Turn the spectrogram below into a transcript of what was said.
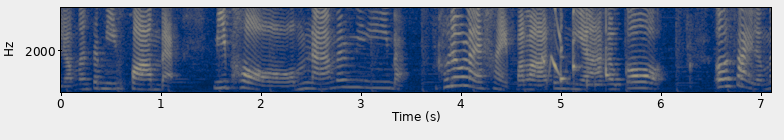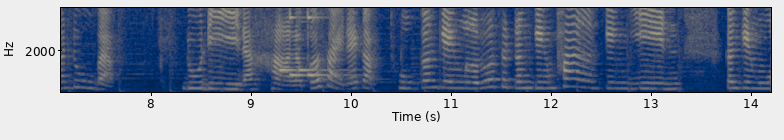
แล้ว มันจะมีความแบบมีผอมนะ มันมีแบบเขาเรียกอะไรไหปลาร้าตรงเนี้ย แล้วก็เออใส่แล้วมันดูแบบดูดีนะคะ แล้วก็ใส่ได้กับทุกกางเกงเลยไม่ว่าจะกางเกงผ้ากางเกงยีน กางเกงว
